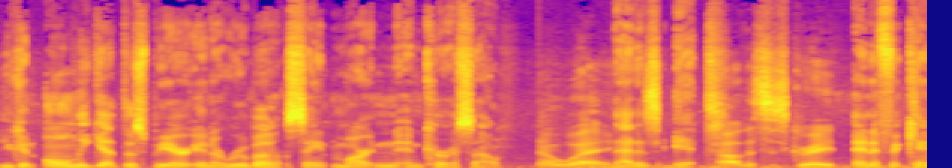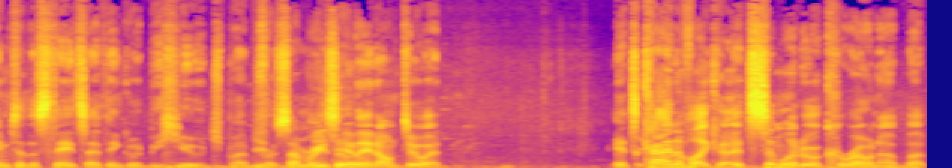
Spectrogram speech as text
you can only get this beer in Aruba, Saint Martin, and Curacao. No way. That is it. oh, this is great. and if it came to the states, I think it would be huge. But for some you reason, do. they don't do it. It's kind of like a, it's similar to a Corona, but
